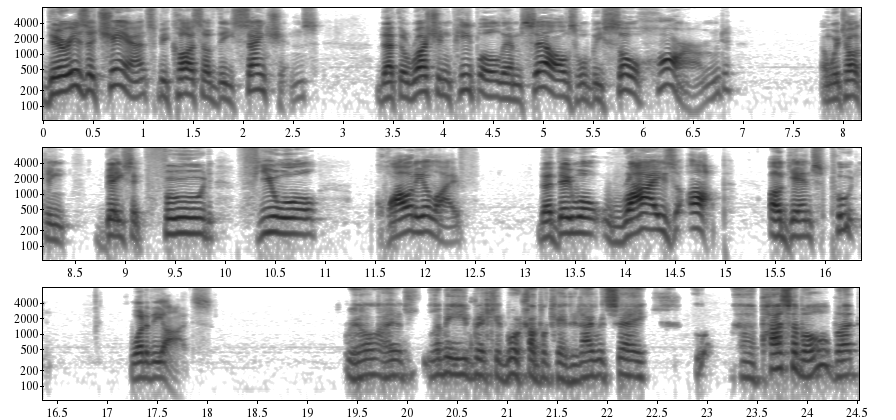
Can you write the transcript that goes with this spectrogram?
there is a chance because of these sanctions that the Russian people themselves will be so harmed, and we're talking basic food, fuel, quality of life, that they will rise up against Putin. What are the odds? Well, I, let me make it more complicated. I would say uh, possible, but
